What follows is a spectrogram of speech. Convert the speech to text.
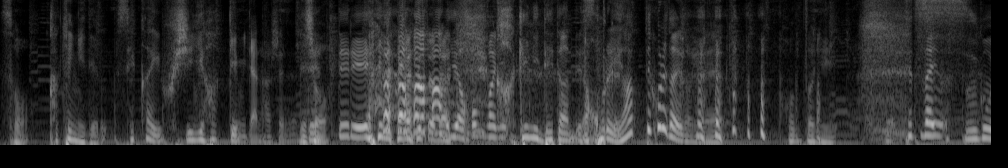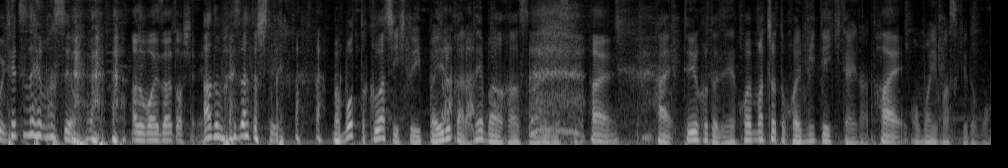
そう。賭けに出る。世界不思議発見みたいな話でしょ。てってれー。みたい やほんまに。賭けに出たんです。これやってくれたらいいのにね。本当に。手伝い。すごい手伝いますよ。アドバイザーとしてね。アドバイザーとして、まあ、もっと詳しい人いっぱいいるからね バウハウスはあれですけど。はい。はい。ということでねこれ、まあ、ちょっとこれ見ていきたいなとはい。思いますけども。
